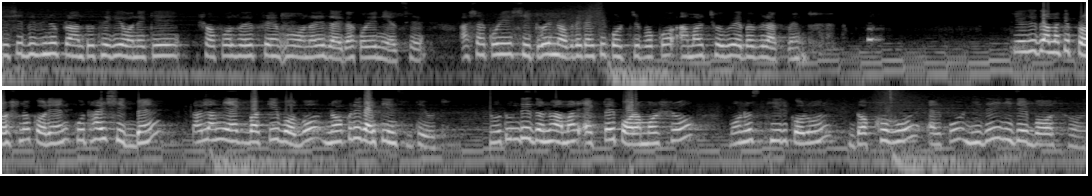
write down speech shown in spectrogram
দেশের বিভিন্ন প্রান্ত থেকে অনেকেই সফল হয়ে ফ্রেম ও অনারে জায়গা করে নিয়েছে। আশা করি শীঘ্রই নগরেগাইটি কর্তৃপক্ষ আমার ছবিও এভাবে রাখবেন। কেউ যদি আমাকে প্রশ্ন করেন, কোথায় শিখবেন? তাহলে আমি এক বাক্যেই বলব নকরে গাইটি ইনস্টিটিউট নতুনদের জন্য আমার একটাই পরামর্শ, মনস্থির করুন, দক্ষ হন, এরপর নিজেই নিজের বস হন।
